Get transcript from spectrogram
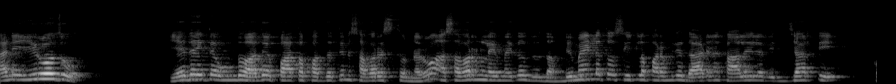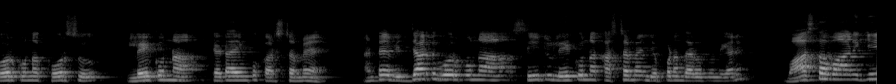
కానీ ఈరోజు ఏదైతే ఉందో అదే పాత పద్ధతిని సవరిస్తున్నారు. ఆ సవరణలు ఏమైతే చూద్దాం. డిమాండ్లతో సీట్ల పరిమితి దాటిన కాలేజీల విద్యార్థి కోరుకున్న కోర్సు లేకున్న కేటాయింపు కష్టమే. అంటే విద్యార్థి కోరుకున్న సీటు లేకున్నా కష్టమే అని చెప్పడం జరుగుతుంది. కానీ వాస్తవానికి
